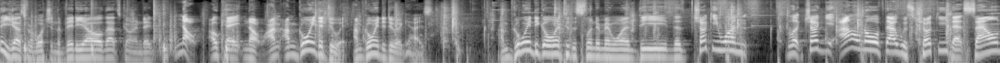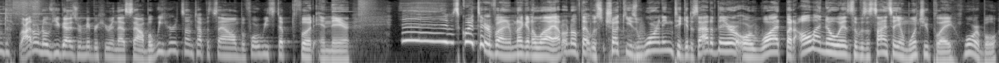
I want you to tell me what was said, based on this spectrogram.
Thank you guys for watching the video. That's going to... No. Okay, no. I'm, I'm going to do it. I'm going to do it, guys. I'm going to go into the Slenderman one. The, the Chucky one... Look, Chucky, I don't know if that was Chucky, that sound. I don't know if you guys remember hearing that sound, but we heard some type of sound before we stepped foot in there was quite terrifying, I'm not gonna lie. I don't know if that was Chucky's warning to get us out of there or what, but all I know is there was a sign saying, once you play, horrible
